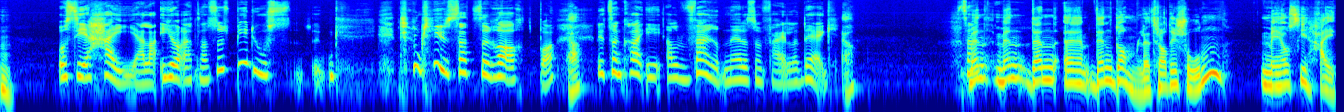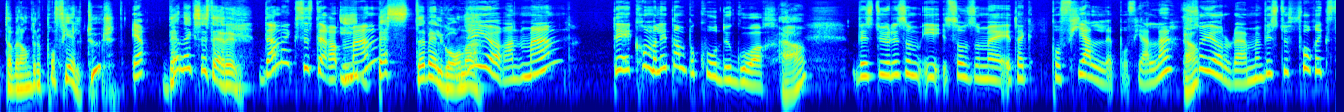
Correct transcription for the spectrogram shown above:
mm. og sier hei eller gjør et eller annet, så blir du jo Du blir jo sett så rart på. Ja. Litt sånn hva i all verden er det som feiler deg? Ja. Men, men den, eh, den, gamle tradisjonen med å si hei til hverandre på fjelltur, ja. den eksisterer. Den eksisterer, I men, beste velgående. Det gjør han, men det kommer litt an på hvor du går. Ja. Hvis du liksom, sånn som jeg, jeg tenker, På fjellet, på fjellet, ja. så gjør du det. Men hvis du f.eks.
